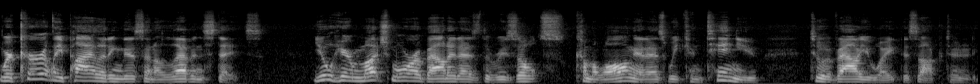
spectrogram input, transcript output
We're currently piloting this in 11 states. You'll hear much more about it as the results come along and as we continue to evaluate this opportunity.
